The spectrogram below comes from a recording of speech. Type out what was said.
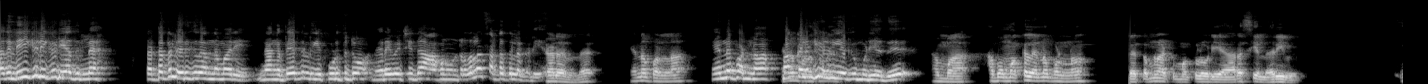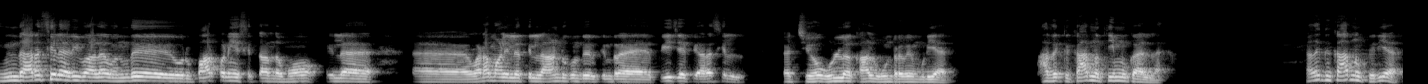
அது லீகலி கிடையாது இல்ல. சட்டத்துல இருக்குது அந்த மாதிரி. நாங்க தேர்தல் அறிக்கை கொடுத்துட்டோம். நிறைவேற்றி தான் ஆகணும்ன்றதெல்லாம் சட்டத்துல கிடையாது. கடல்ல என்ன பண்ணலாம்? என்ன பண்ணலாம்? மக்கள்? கேள்வி கேட்க முடியாது. ஆமா. அப்ப மக்கள் என்ன பண்ணணும்? இந்த தமிழ்நாட்டு மக்களுடைய அரசியல் அறிவு. இந்த அரசியல் அறிவால வந்து ஒரு பார்ப்பனிய சித்தாந்தமோ இல்ல வட மாநிலத்தில் ஆண்டு கொண்டு இருக்கின்ற பிஜேபி அரசியல் கட்சியோ உள்ள கால் ஊன்றவே முடியாது. அதுக்கு காரணம் திமுக இல்ல. அதுக்கு காரணம் பெரியார்.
